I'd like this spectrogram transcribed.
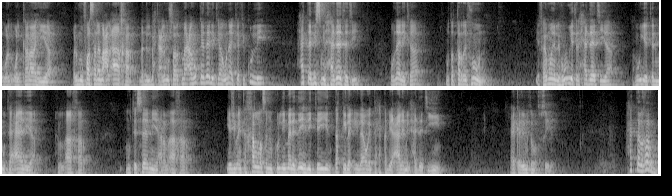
والكراهية والمفاصلة مع الآخر لدى البحث عن المشترك معه كذلك هناك في كل حتى باسم الحداثة هنالك متطرفون يفهمون الهوية الحداثية هوية متعالية على الآخر متسامية على الآخر. يجب أن يتخلص من كل ما لديه لكي ينتقل إلى ويلتحق بعالم الحداثيين هكذا يمكن تفصيلا. حتى الغرب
